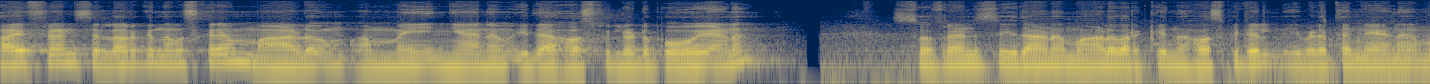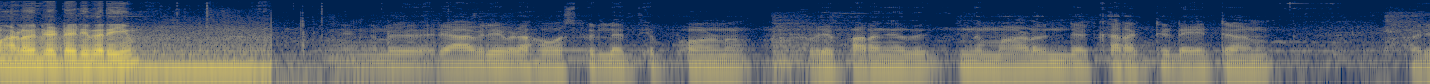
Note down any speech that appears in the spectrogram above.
ഹായ് ഫ്രണ്ട്സ് എല്ലാവർക്കും നമസ്കാരം. മാളും അമ്മയും ഞാനും ഇതാ ഹോസ്പിറ്റലിലോട്ട് പോവുകയാണ്. സോ ഫ്രണ്ട്സ് ഇതാണ് മാൾ വർക്ക് ചെയ്യുന്ന ഹോസ്പിറ്റൽ ഇവിടെ തന്നെയാണ് മാളുവിന്റെ ഡെലിവറിയും ഞങ്ങൾ രാവിലെ ഇവിടെ ഹോസ്പിറ്റലിൽ എത്തിയപ്പോഴാണ് അവർ പറഞ്ഞത്. ഇന്ന് മാളുവിന്റെ കറക്റ്റ് ഡേറ്റ് ആണ്. അവർ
